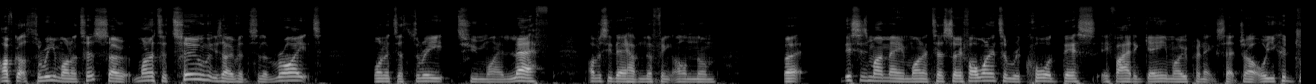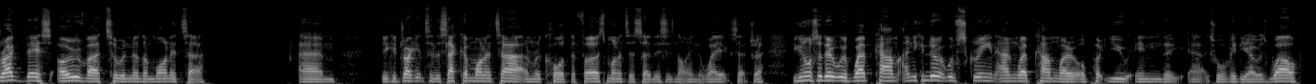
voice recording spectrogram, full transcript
I've got three monitors. So monitor 2 is over to the right, monitor 3 to my left. Obviously they have nothing on them. But this is my main monitor so if I wanted to record this if I had a game open etc or you could drag this over to another monitor um you could drag it to the second monitor and record the first monitor so this is not in the way etc you can also do it with webcam and you can do it with screen and webcam where it will put you in the actual video as well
